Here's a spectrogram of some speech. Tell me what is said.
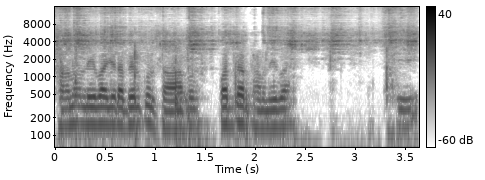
ਥਾਣੋਂ ਲੇਵਾ ਜਿਹੜਾ ਬਿਲਕੁਲ ਸਾਫ਼, ਪੱਧਰ ਥਣ ਲੇਵਾ। ਤੇ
